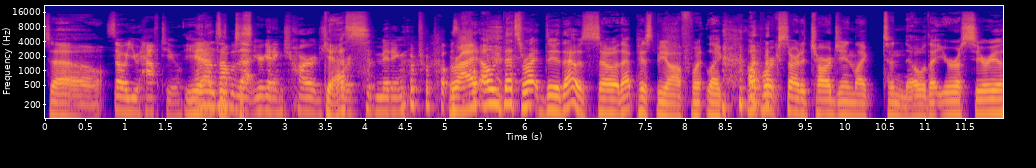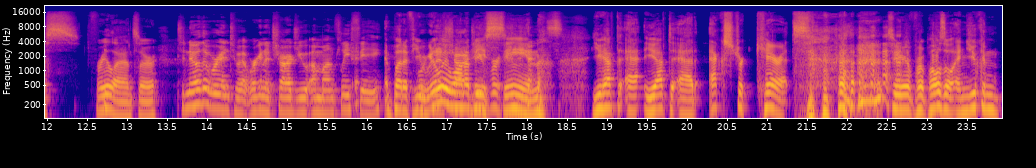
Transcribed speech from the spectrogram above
So So you have to. You and have on to top of that, you're getting charged for submitting the proposal. right? Oh, that's right, dude. That was so that pissed me off when like Upwork started charging like to know that you're a serious freelancer. To know that we're into it, we're going to charge you a monthly fee. But if you We're really want to be seen. You have to add you have to add extra carrots to your proposal and you can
